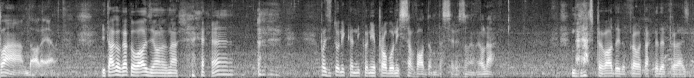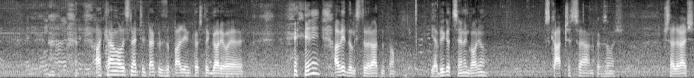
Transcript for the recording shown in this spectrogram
bam, dole, evo I tako kako vozi, ono, znaš, pazi, to nikad niko nije probao ni sa vodom, da se razumijem, jel da? Da naspe vodu i da proba tako da je preveze. A kamo li s nečim tako zapaljen kao što je gorivo, je. A videli ste vjerojatno to jebi ga cene goriva, skače sve, ono, kako zumeš, šta da radiš?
